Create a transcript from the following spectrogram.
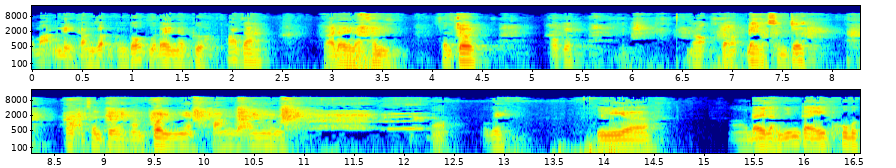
các bạn để càng rộng càng tốt. Và đây là cửa thoát ra. Và đây là sân sân chơi. Ok. Đó, đó đây là sân chơi. Các bạn sân chơi làm quay như này thoáng rõ như này. Đó ok. Thì uh, đây là những cái khu vực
